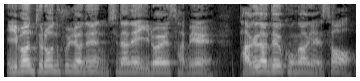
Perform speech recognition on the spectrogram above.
이번 드론 훈련은 지난해 1월 3일 바그다드 공항에서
